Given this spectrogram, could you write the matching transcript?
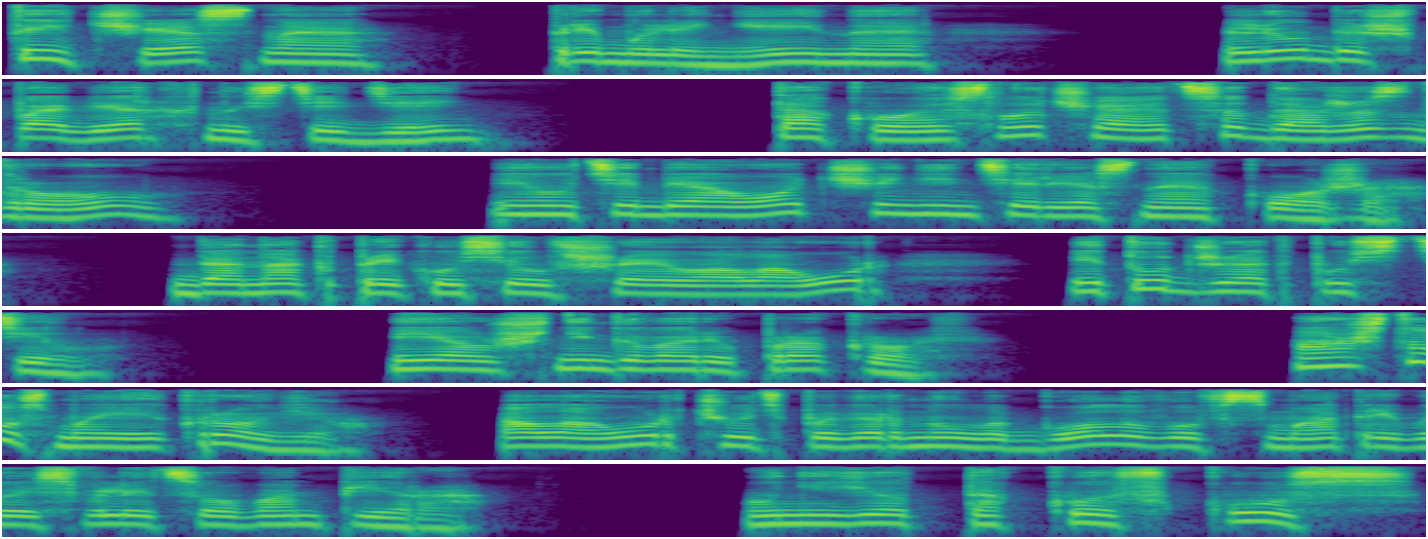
Ты честная, прямолинейная, любишь поверхности день. Такое случается даже с дроу. И у тебя очень интересная кожа». Данак прикусил шею Алаур и тут же отпустил. Я уж не говорю про кровь. «А что с моей кровью?» Алаур чуть повернула голову, всматриваясь в лицо вампира. «У нее такой вкус.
